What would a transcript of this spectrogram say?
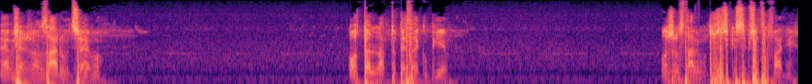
Ja myślałem, że on zarł drzewo. O, ten land tutaj sobie kupiłem. Może ustawię mu troszeczkę szybsze cofanie.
